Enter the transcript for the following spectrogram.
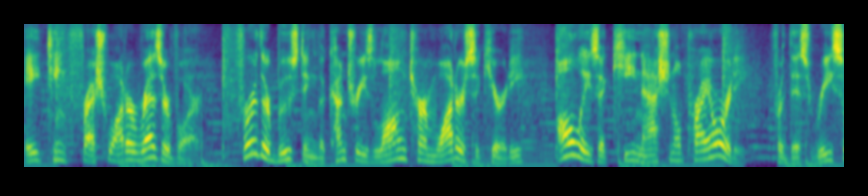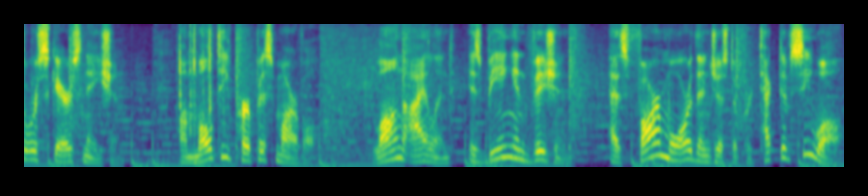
18th freshwater reservoir, further boosting the country's long-term water security, always a key national priority for this resource-scarce nation. A multi-purpose marvel, Long Island is being envisioned as far more than just a protective seawall.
